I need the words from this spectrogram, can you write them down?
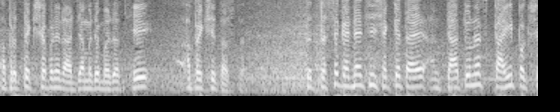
अप्रत्यक्षपणे राज्यामध्ये मदत हे अपेक्षित असतं. तर तसं घडण्याची शक्यता आहे आणि त्यातूनच काही पक्ष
